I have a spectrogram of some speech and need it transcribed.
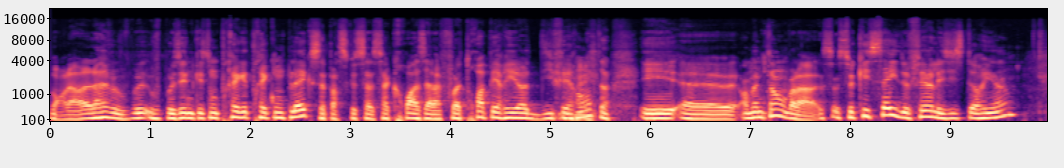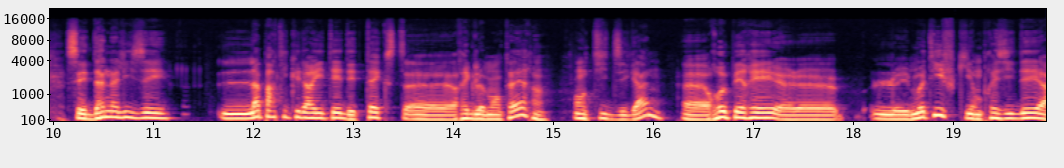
Bon, alors là, vous, posez une question très, très complexe parce que ça, ça croise à la fois trois périodes différentes. Et euh, en même temps, voilà, ce, qu'essayent de faire les historiens, c'est d'analyser la particularité des textes euh, réglementaires anti-Zigan, euh, repérer les motifs qui ont présidé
